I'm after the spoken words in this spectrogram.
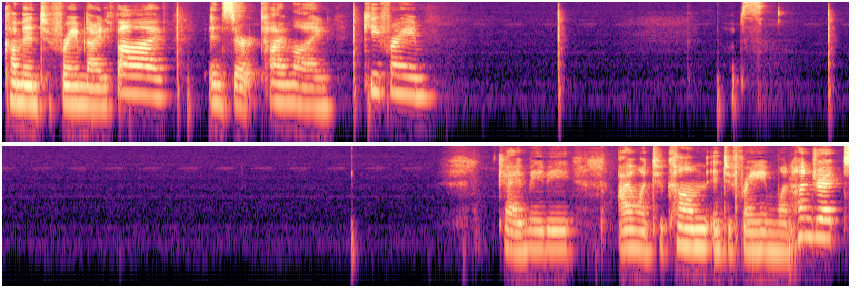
come into frame 95, insert timeline keyframe. Oops. Okay, maybe I want to come into frame 100.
